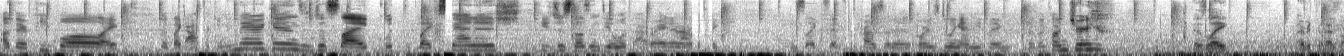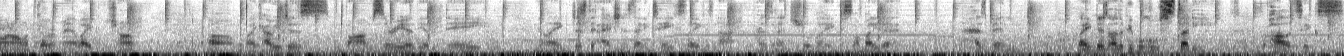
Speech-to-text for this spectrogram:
other people like with like African Americans and just like with like Spanish. He just doesn't deal with that right, and I don't think he's like fit for president or is doing anything for the country. It's like everything that's going on with government, like Trump, um, like how he just bombed Syria the other day, and like just the actions that he takes, like is not presidential. Like somebody that has been, like there's other people who study politics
